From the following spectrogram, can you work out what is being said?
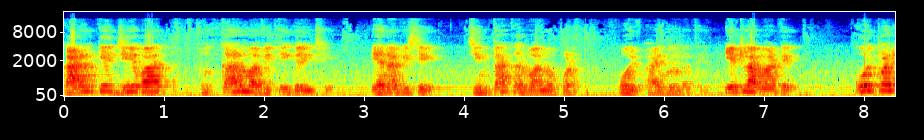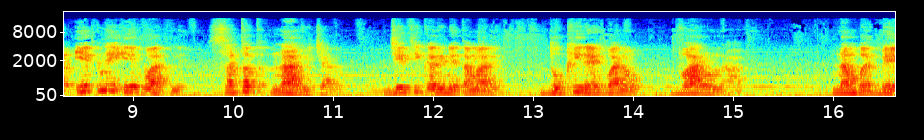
કારણ કે જે વાત ભૂતકાળમાં વીતી ગઈ છે, એના વિશે ચિંતા કરવાનો પણ કોઈ ફાયદો નથી. એટલા માટે કોઈ પણ એકને એક વાતને સતત ના વિચારો, જેથી કરીને તમારે દુઃખી રહેવાનો વારો ના આવે. નંબર બે,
